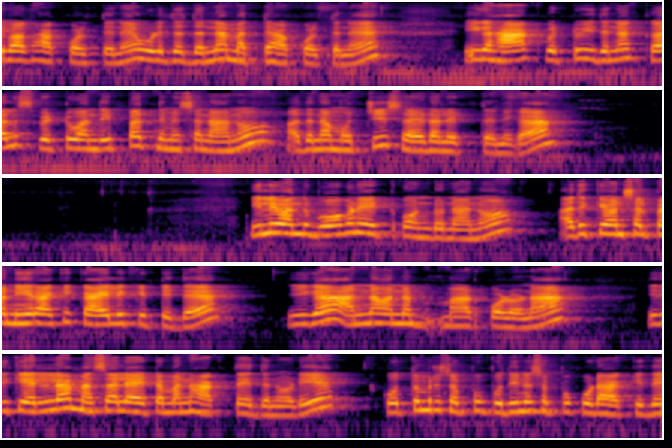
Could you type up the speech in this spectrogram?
ಇವಾಗ ಹಾಕ್ಕೊಳ್ತೇನೆ. ಉಳಿದದ್ದನ್ನು ಮತ್ತೆ ಹಾಕ್ಕೊಳ್ತೇನೆ. ಈಗ ಹಾಕಿಬಿಟ್ಟು ಇದನ್ನು ಕಲಿಸ್ಬಿಟ್ಟು ಒಂದು ಇಪ್ಪತ್ತು ನಿಮಿಷ ನಾನು ಅದನ್ನು ಮುಚ್ಚಿ ಸೈಡಲ್ಲಿ ಇಡ್ತೇನೆ ಈಗ. ಇಲ್ಲಿ ಒಂದು ಬೋಗಣೆ ಇಟ್ಕೊಂಡು ನಾನು ಅದಕ್ಕೆ ಒಂದು ಸ್ವಲ್ಪ ನೀರು ಹಾಕಿ ಕಾಯ್ಲಿಕ್ಕೆ ಇಟ್ಟಿದ್ದೆ. ಈಗ ಅನ್ನವನ್ನು ಮಾಡ್ಕೊಳ್ಳೋಣ. ಇದಕ್ಕೆ ಎಲ್ಲ ಮಸಾಲೆ ಐಟಮನ್ನು ಹಾಕ್ತಾಯಿದ್ದೆ ನೋಡಿ. ಕೊತ್ತಂಬರಿ ಸೊಪ್ಪು, ಪುದೀನ ಸೊಪ್ಪು ಕೂಡ ಹಾಕಿದ್ದೆ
